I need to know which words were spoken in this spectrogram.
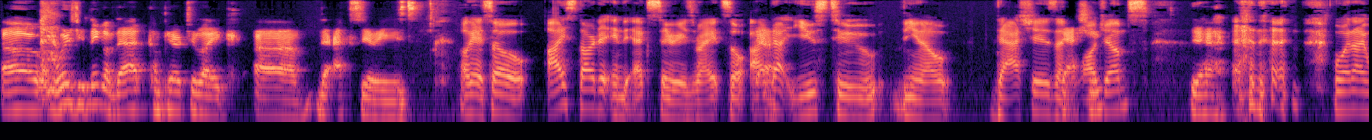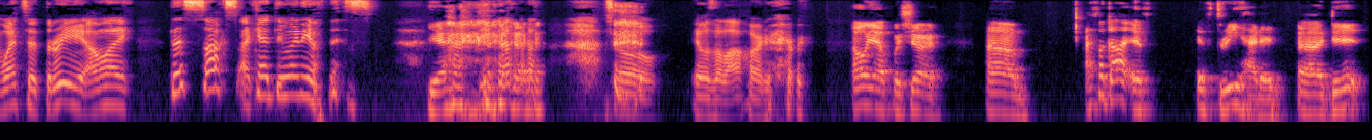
Uh, what did you think of that compared to like uh, the X series? Okay, so I started in the X series, right? So I got used to you know dashes and wall jumps. Yeah, And then when I went to three, I'm like, this sucks. I can't do any of this. yeah. So it was a lot harder. Oh yeah, for sure. Um, I forgot if if three had it. Uh, did it?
